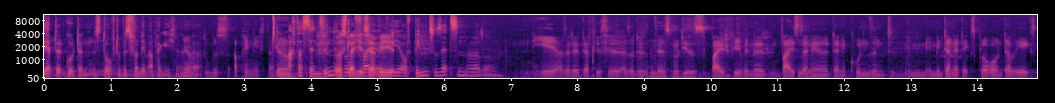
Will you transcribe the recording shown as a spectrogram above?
ja, da, gut, dann ist doof. Du bist von dem abhängig. Ne? Ja, ja, du bist abhängig. Dann. Genau. Macht das denn Sinn, in das so gleiche Fall ist ja wie auf Bing zu setzen oder so? Nee, also dafür ist, also das, ist nur dieses Beispiel, wenn du weißt, deine, deine Kunden sind im, im Internet Explorer unterwegs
